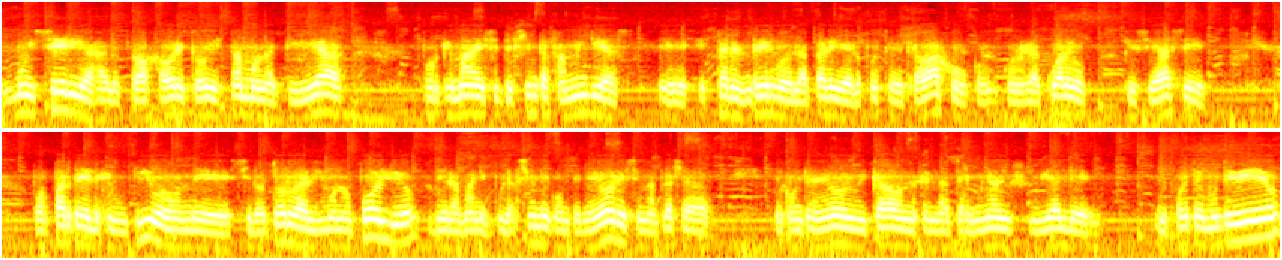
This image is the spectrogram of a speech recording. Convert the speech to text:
muy serias a los trabajadores que hoy estamos en la actividad porque más de 700 familias eh, están en riesgo de la pérdida de los puestos de trabajo con, el acuerdo que se hace por parte del Ejecutivo, donde se le otorga el monopolio de la manipulación de contenedores en la playa de contenedor ubicado en, la terminal fluvial del puerto de Montevideo,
